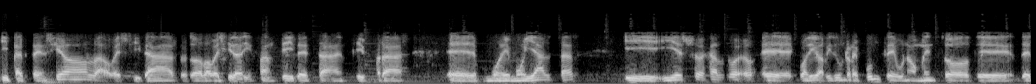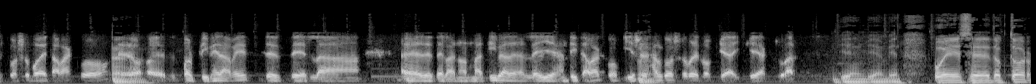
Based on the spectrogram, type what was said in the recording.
hipertensión, la obesidad, sobre todo la obesidad infantil está en cifras muy muy altas y, eso es algo, eh, como digo, ha habido un repunte, un aumento del consumo de tabaco eh, por primera vez desde la, eh, desde la normativa de las leyes antitabaco y eso es algo sobre lo que hay que actuar. Bien, bien, bien. Pues, eh, doctor,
